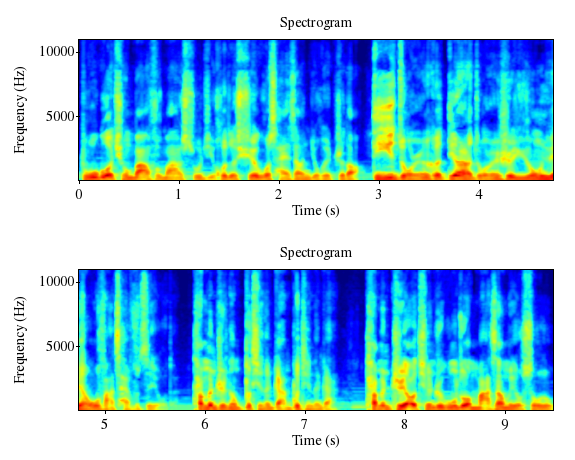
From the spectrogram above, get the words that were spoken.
读过《穷爸富爸》书籍或者学过财商，你就会知道，第一种人和第二种人是永远无法财富自由的。他们只能不停的干，不停的干。他们只要停止工作，马上没有收入。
